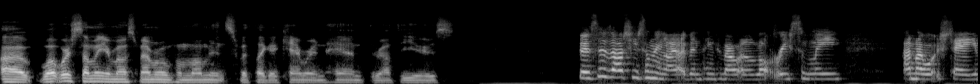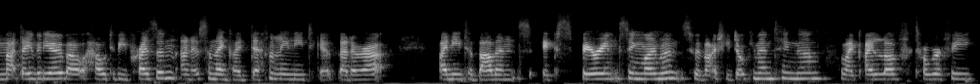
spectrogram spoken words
Uh, what were some of your most memorable moments with like a camera in hand throughout the years? This is actually something like I've been thinking about a lot recently, and I watched a Matt Day video about how to be present, and it's something I definitely need to get better at. I need to balance experiencing moments with actually documenting them. Like I love photography,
